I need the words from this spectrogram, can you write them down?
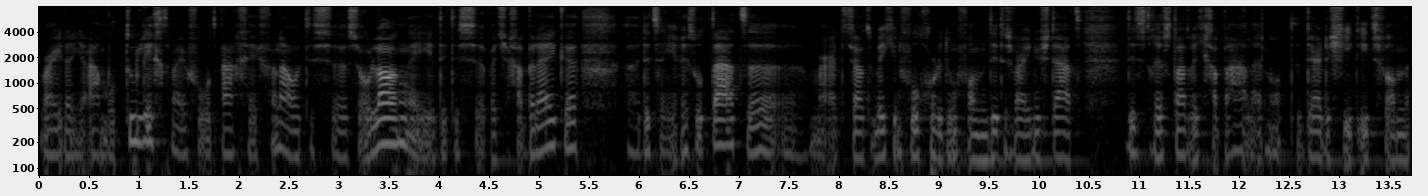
Waar je dan je aanbod toelicht. Waar je bijvoorbeeld aangeeft van nou het is zo lang. En dit is wat je gaat bereiken. dit zijn je resultaten. maar het zou het een beetje in de volgorde doen van dit is waar je nu staat. Dit is het resultaat wat je gaat behalen. En op de derde sheet iets van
